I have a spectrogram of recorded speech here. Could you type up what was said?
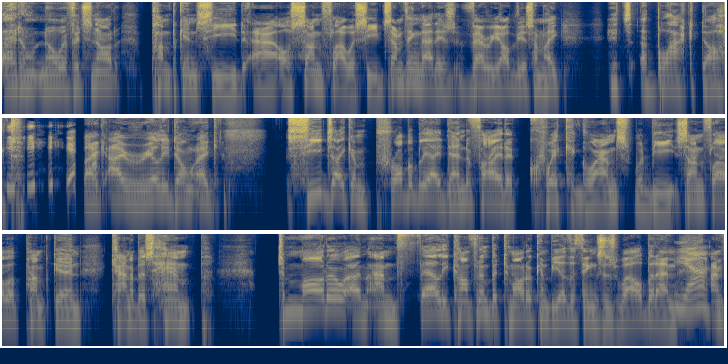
I don't know if it's not pumpkin seed uh, or sunflower seed, something that is very obvious. I'm like, it's a black dot. yeah. Like I really don't like seeds I can probably identify at a quick glance would be sunflower, pumpkin, cannabis, hemp. Tomato, I'm I'm fairly confident, but tomato can be other things as well. But I'm yeah. I'm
